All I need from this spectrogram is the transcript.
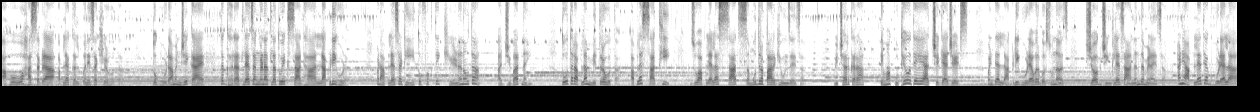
अहो हा सगळा आपल्या कल्पनेचा खेळ होता. तो घोडा म्हणजे काय? तर घरातल्याच अंगणातला तो एक साधा लाकडी घोडा. पण आपल्यासाठी तो फक्त एक खेळणं नव्हता अजिबात नाही. तो तर आपला मित्र होता आपला साथी जो आपल्याला सात समुद्र पार घेऊन जायचा. विचार करा तेव्हा कुठे होते हे आजचे गॅजेट्स पण त्या लाकडी घोड्यावर बसूनच जग जिंकल्याचा आनंद मिळायचा. आणि आपल्या त्या घोड्याला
